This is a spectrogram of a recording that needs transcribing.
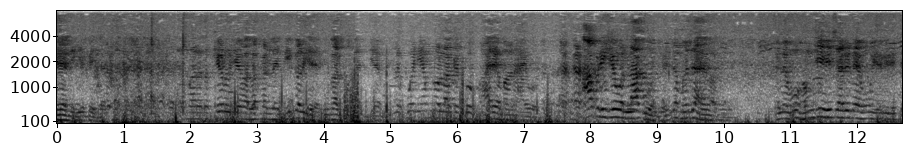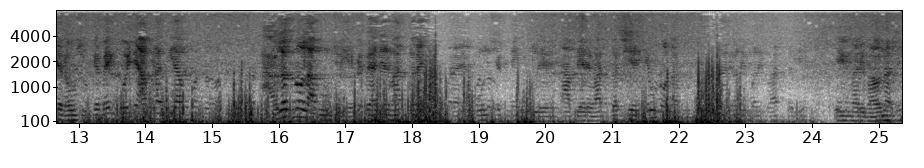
છે નહીં એકઈ જાતના. તો ખેડૂત જેવા લખણ લઈ નીકળીએ ઉગાડ પોતાની એટલે કોઈને એમ ન લાગે કે ભારે માણ આવ્યો. આપણી જેવો લાગવો જોઈએ, એટલે મજા આવ્યા કરે. એટલે હું સમજી વિચારીને હું એવી રીતે રહું છું કે ભાઈ, કોઈને આપણાથી આવું ઉપર અલગ ન લાગવું જોઈએ કે ભાઈ, આજે વાત કરાય કરાય બોલશે કે નહીં બોલે આપણે હારે વાત કરશે, એવું ન લાગવું વાત કરીએ, એવી મારી ભાવના છે.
